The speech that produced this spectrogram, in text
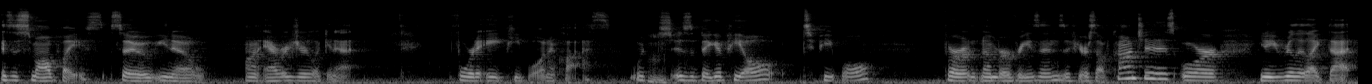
It's a small place. So you know, on average, you're looking at four to eight people in a class, which is a big appeal to people for a number of reasons. If you're self conscious or you know you really like that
